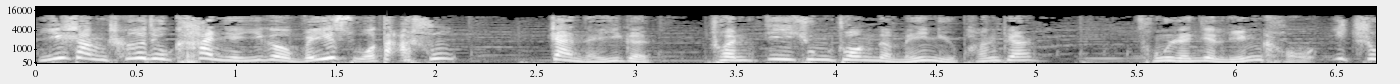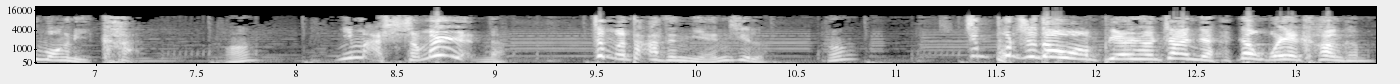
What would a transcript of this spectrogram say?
一上车就看见一个猥琐大叔站在一个穿低胸装的美女旁边，从人家领口一直往里看。啊，你妈什么人呢？这么大的年纪了，啊？就不知道往边上站着，让我也看看吗？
